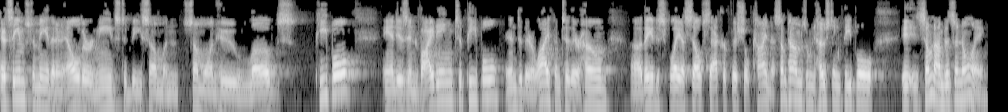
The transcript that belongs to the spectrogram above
it seems to me that an elder needs to be someone someone who loves people and is inviting to people into their life, into their home. Uh, they display a self-sacrificial kindness. Sometimes when hosting people, it, sometimes it's annoying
